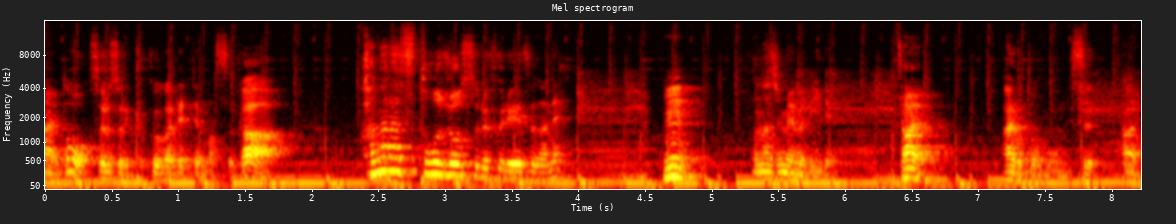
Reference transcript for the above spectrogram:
はい。とそれぞれ曲が出てますが必ず登場するフレーズがねうん。同じメロディーではい。あると思うんです。はい。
